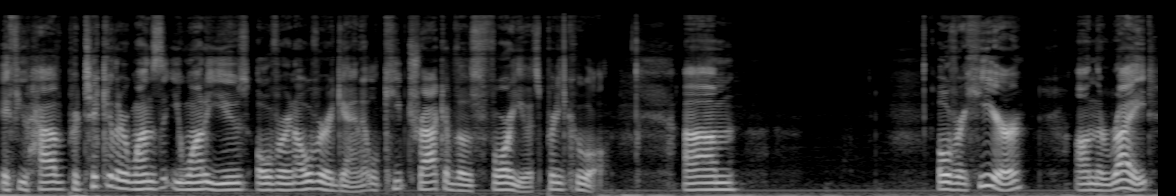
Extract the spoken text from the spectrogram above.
if you have particular ones that you want to use over and over again. It will keep track of those for you. It's pretty cool. Um, over here on the right,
